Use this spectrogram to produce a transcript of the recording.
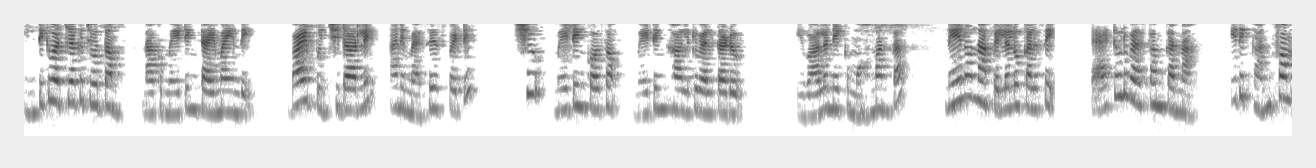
ఇంటికి వచ్చాక చూద్దాం. నాకు మీటింగ్ టైం అయింది. బాయ్ బుజ్జి డార్లింగ్ అని మెసేజ్ పెట్టి శివ్ మీటింగ్ కోసం మీటింగ్ హాల్కి వెళ్తాడు. ఇవాళ నీకు మొహమంతా నేను నా పిల్లలు కలిసి టాటూలు వేస్తాం కన్నా ఇది కన్ఫర్మ్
